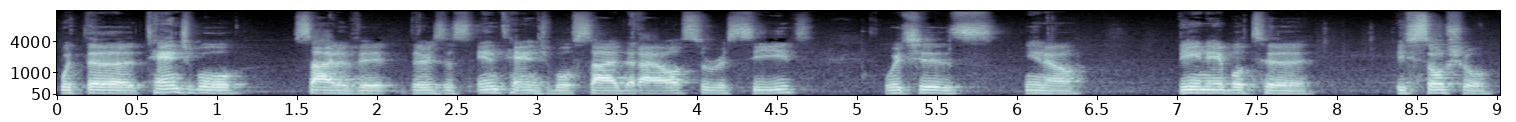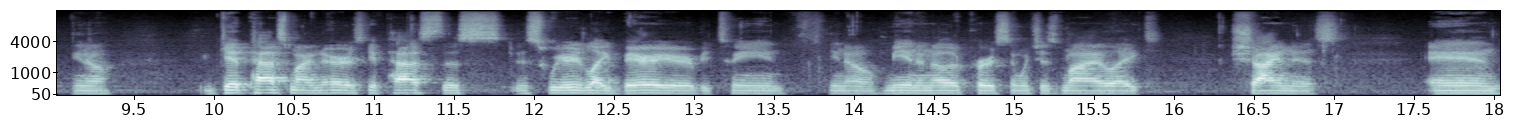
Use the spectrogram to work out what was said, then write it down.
with the tangible side of it, there's this intangible side that I also received, which is, you know, being able to be social, you know, get past my nerves, get past this this weird like barrier between, you know, me and another person, which is my like shyness. And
